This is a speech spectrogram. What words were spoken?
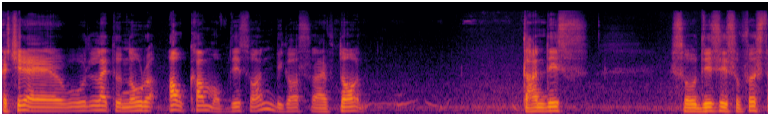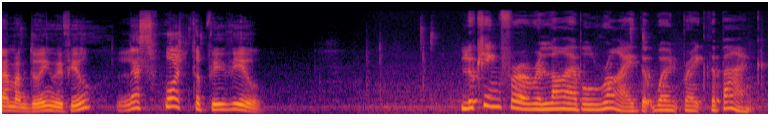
Actually I would like to know the outcome of this one because I've not done this. So this is the first time I'm doing with you let's watch the preview Looking for a reliable ride that won't break the bank?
